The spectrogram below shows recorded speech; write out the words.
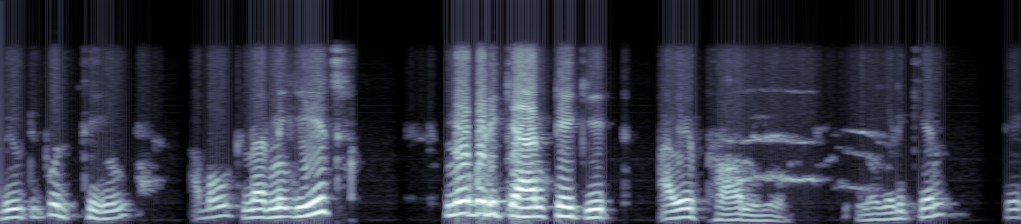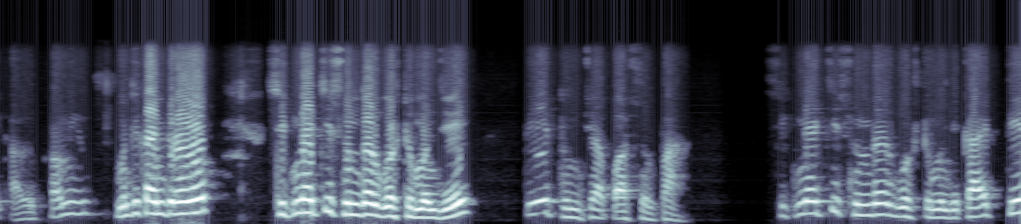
beautiful thing about learning is nobody can take it away from you nobody can take away from you म्हणजे काय मित्रांनो? शिकण्याची सुंदर गोष्ट म्हणजे ते तुमच्यापासून पहा. शिकण्याची सुंदर गोष्ट म्हणजे काय? ते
